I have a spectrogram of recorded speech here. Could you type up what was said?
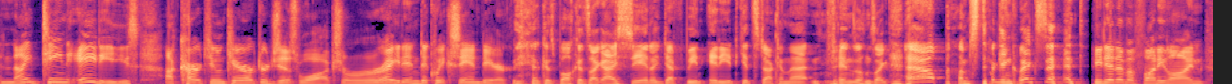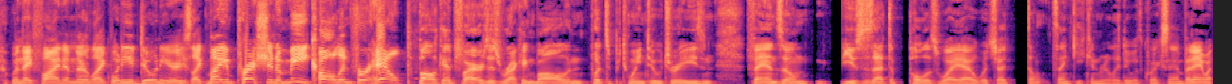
1980s, a cartoon character just walks right into quicksand there. Because Bulkhead's like, I see it. I'd have to be an idiot to get stuck in that. And Fanzone's like, Help! I'm stuck in quicksand. he did have a funny line when they find him. They're like, "What are you doing here?" He's like, "My impression of me calling for help." Bulkhead fires his wrecking ball and puts it between two trees, and Fanzone uses that to pull his way out, which I don't think he can really do with quicksand. But anyway,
